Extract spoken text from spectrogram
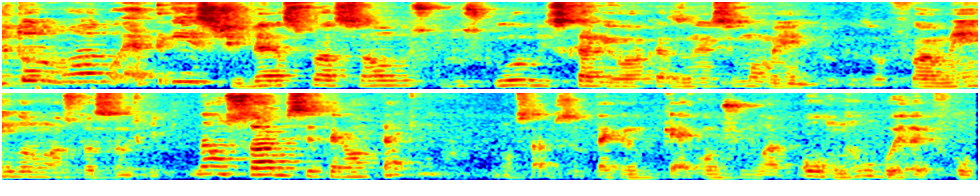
De todo modo, é triste ver a situação dos, dos clubes cariocas nesse momento. O Flamengo numa situação de que não sabe se terá um técnico, não sabe se o técnico quer continuar ou não. O Rueda que ficou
